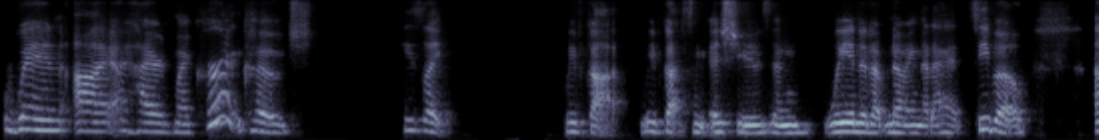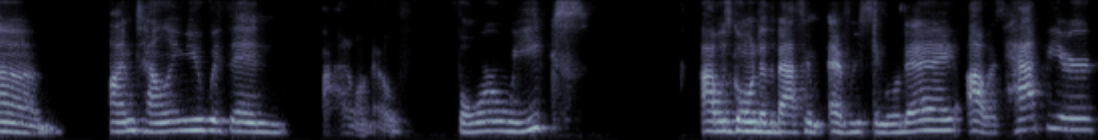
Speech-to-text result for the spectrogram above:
when I, I hired my current coach, he's like, we've got we've got some issues and we ended up knowing that i had sibo um, i'm telling you within i don't know four weeks i was going to the bathroom every single day i was happier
